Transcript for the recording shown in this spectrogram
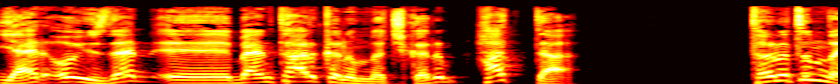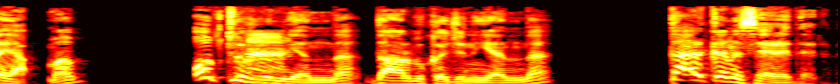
Yer o yüzden e, ben Tarkan'ımla çıkarım. Hatta tanıtım da yapmam. Otururum Ha. yanına, darbukacının yanına. Tarkan'ı seyrederim.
